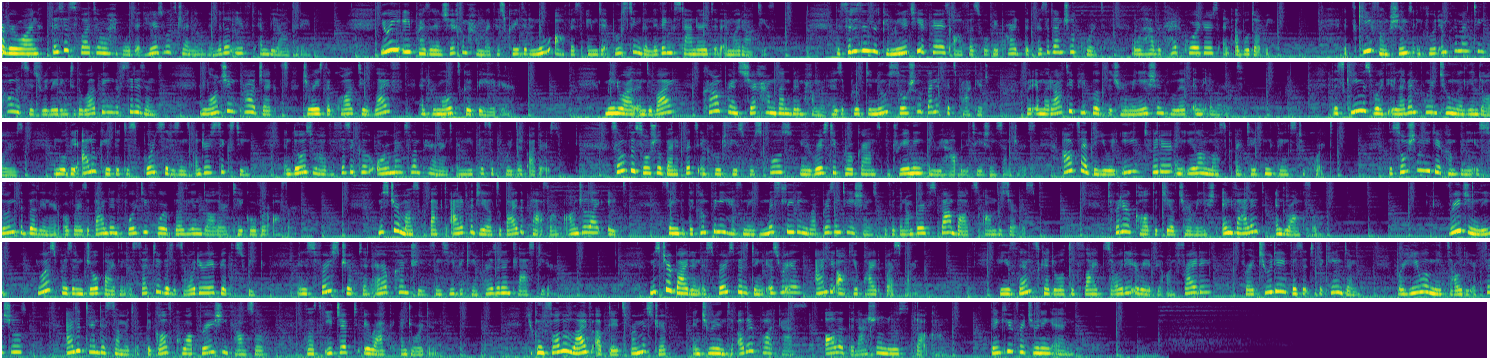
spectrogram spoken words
everyone, this is Fatima Mahmoud and here's what's trending in the Middle East and beyond today. UAE President Sheikh Mohammed has created a new office aimed at boosting the living standards of Emiratis. The Citizens and Community Affairs Office will be part of the Presidential Court and will have its headquarters in Abu Dhabi. Its key functions include implementing policies relating to the well being of citizens and launching projects to raise the quality of life and promote good behavior. Meanwhile, in Dubai, Crown Prince Sheikh Hamdan bin Mohammed has approved a new social benefits package for Emirati people of determination who live in the Emirate. The scheme is worth $11.2 million and will be allocated to support citizens under 60 and those who have a physical or mental impairment and need the support of others. Some of the social benefits include fees for schools, university programs, and training and rehabilitation centers. Outside the UAE, Twitter and Elon Musk are taking things to court. The social media company is suing the billionaire over his abandoned $44 billion takeover offer. Mr. Musk backed out of the deal to buy the platform on July 8, saying that the company has made misleading representations over the number of spam bots on the service. Twitter called the deal termination invalid and wrongful. Regionally, US President Joe Biden is set to visit Saudi Arabia this week in his first trip to an Arab country since he became president last year. Mr. Biden is first visiting Israel and the occupied West Bank. He is then scheduled to fly to Saudi Arabia on Friday for a two day visit to the kingdom, where he will meet Saudi officials and attend a summit of the Gulf Cooperation Council, plus Egypt, Iraq, and Jordan. You can follow live updates from his trip and tune into other podcasts all at thenationalnews.com. Thank you for tuning in.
